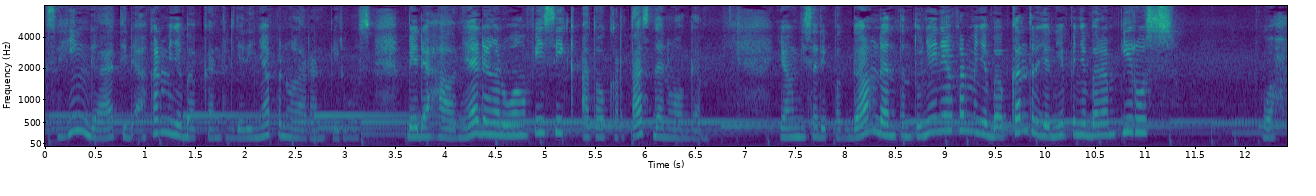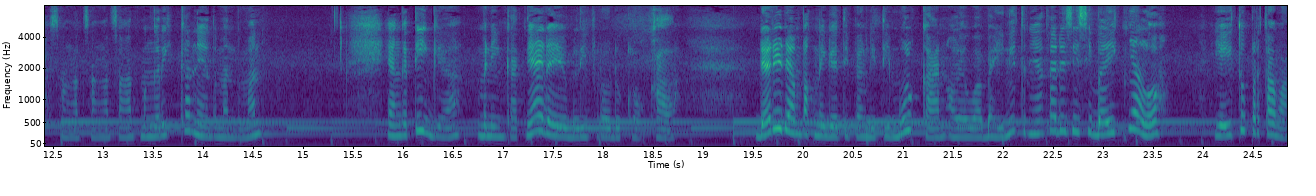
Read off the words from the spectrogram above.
sehingga tidak akan menyebabkan terjadinya penularan virus. Beda halnya dengan uang fisik atau kertas dan logam yang bisa dipegang dan tentunya ini akan menyebabkan terjadinya penyebaran virus. Wah, sangat-sangat-sangat mengerikan ya teman-teman. Yang ketiga, meningkatnya daya beli produk lokal. Dari dampak negatif yang ditimbulkan oleh wabah ini ternyata ada sisi baiknya loh yaitu pertama,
